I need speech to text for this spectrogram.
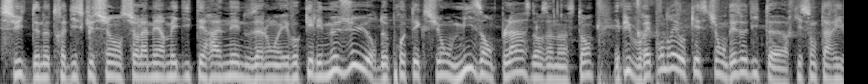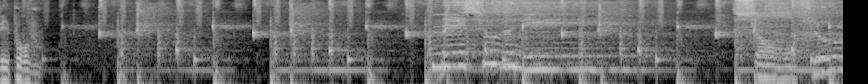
Suite de notre discussion sur la mer Méditerranée, nous allons évoquer les mesures de protection mises en place dans un instant. Et puis vous répondrez aux questions des auditeurs qui sont arrivés pour vous. Mes souvenirs sont flous et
